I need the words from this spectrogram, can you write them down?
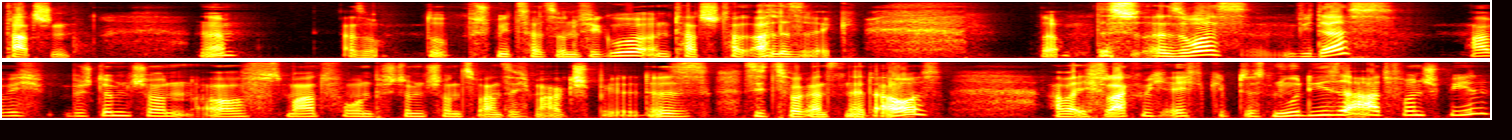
touchen. Ne? Also du spielst halt so eine Figur und toucht halt alles weg. So, das, äh, sowas wie das habe ich bestimmt schon auf Smartphone bestimmt schon 20 Mal gespielt. Das sieht zwar ganz nett aus, aber ich frage mich echt, gibt es nur diese Art von Spiel?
